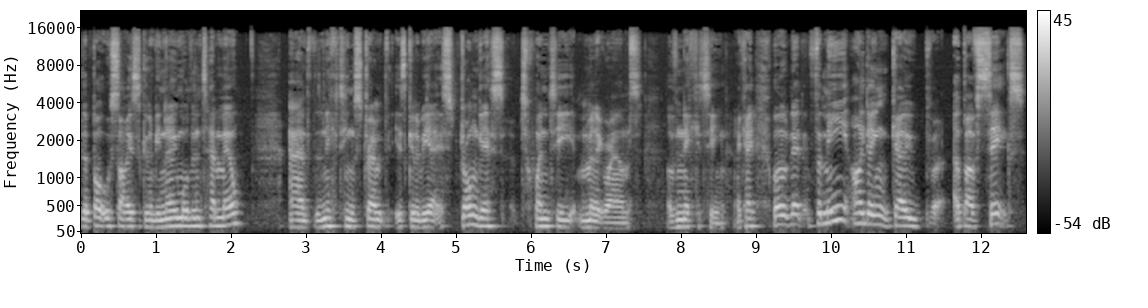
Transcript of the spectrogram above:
the bottle size is going to be no more than 10 mil, and the nicotine strength is going to be at its strongest 20 milligrams of nicotine. Okay, well for me, I don't go above six.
